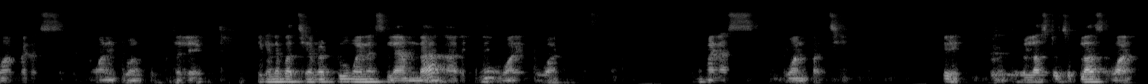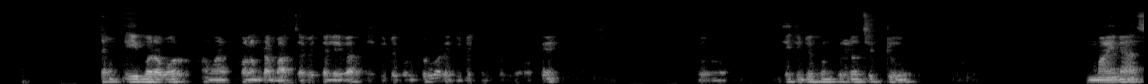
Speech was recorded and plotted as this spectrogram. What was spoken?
one minus one into one করব। তাহলে এখানে পাচ্ছি আমরা টু মাইনাস ল্যামডা আর এখানে one into one minus one পাচ্ছি। ওকে লাস্ট হচ্ছে প্লাস ওয়ান যেমন এই বরাবর আমার কলমটা বাদ যাবে, তাহলে এবার এই দুটো গুণ করব আর এই দুটো গুণ করব। ওকে তো এই দুটো গুণ করলে হচ্ছে two minus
